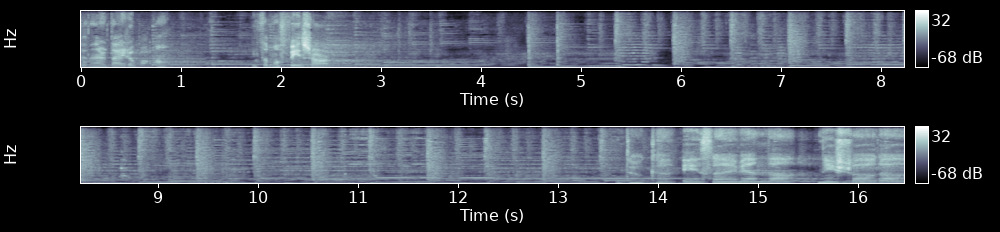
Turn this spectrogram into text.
在咱那待着吧啊！你怎么回事儿？都可以随便的，你说的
